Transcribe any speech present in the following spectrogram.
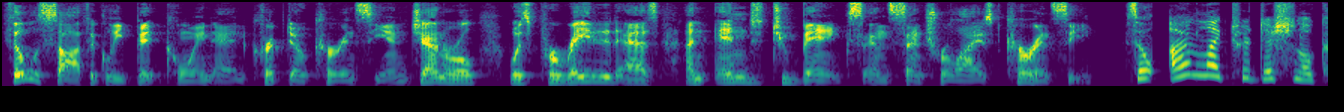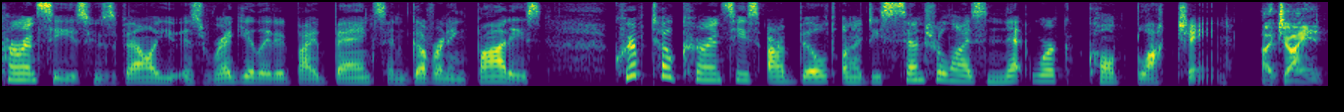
Philosophically, Bitcoin and cryptocurrency in general was paraded as an end to banks and centralized currency. So, unlike traditional currencies whose value is regulated by banks and governing bodies, cryptocurrencies are built on a decentralized network called blockchain. A giant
